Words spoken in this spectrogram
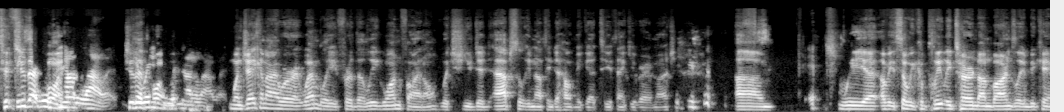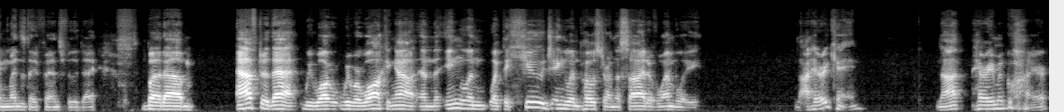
to, to that would point, not allow it. to that point, would not allow it. when Jake and I were at Wembley for the League One final, which you did absolutely nothing to help me get to, thank you very much. Um, we, uh, I mean, so we completely turned on Barnsley and became Wednesday fans for the day. But um, after that, we wa- we were walking out, and the England, like the huge England poster on the side of Wembley, not Harry Kane, not Harry Maguire,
